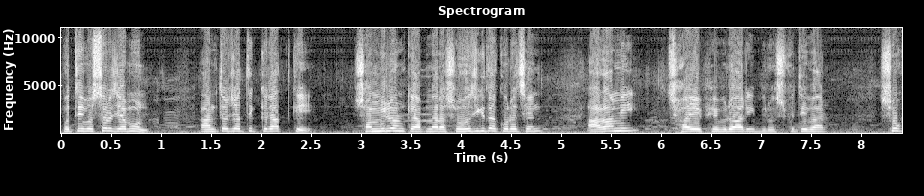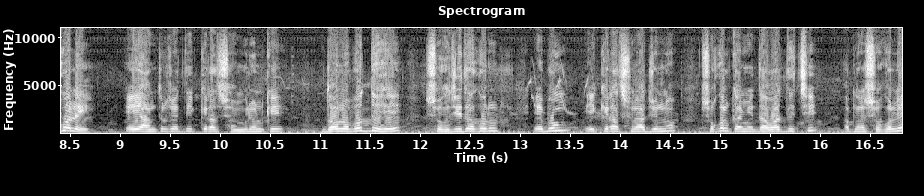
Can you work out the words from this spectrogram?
প্রতি বছর যেমন আন্তর্জাতিক ক্রীড়াতকে সম্মেলনকে আপনারা সহযোগিতা করেছেন, আগামী ছয় ফেব্রুয়ারি, বৃহস্পতিবার সকলে এই আন্তর্জাতিক ক্রীড়া সম্মেলনকে দলবদ্ধ হয়ে সহযোগিতা করুন এবং এই কেরাত শোনার জন্য সকলকে আমি দাওয়াত দিচ্ছি। আপনারা সকলে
